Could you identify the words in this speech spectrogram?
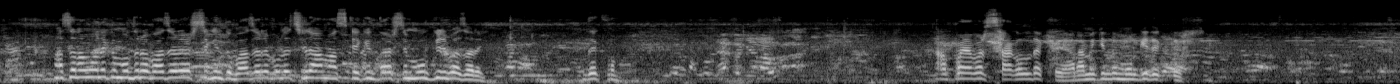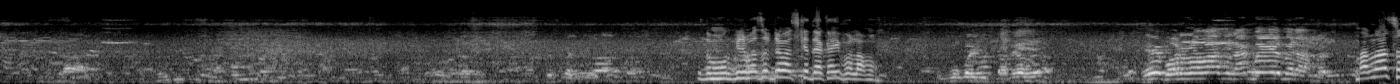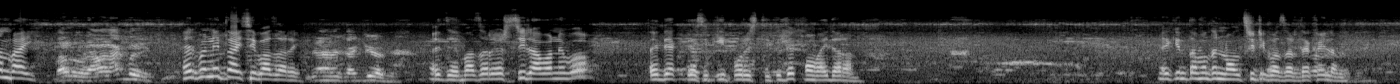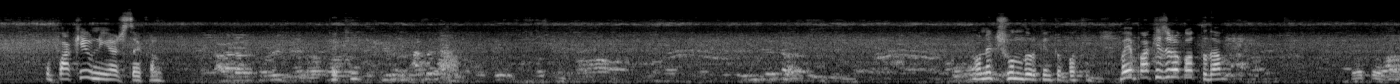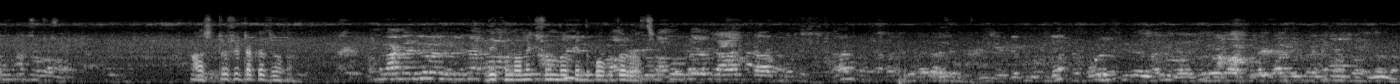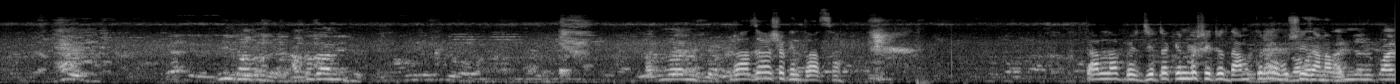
আসসালামু আলাইকুম বন্ধুরা, বাজারে আসছি কিন্তু বাজারে বলেছিলাম আজকে কিন্তু আসছি মুরগির বাজারে। দেখুন। আপা আবার ছাগল দেখে, আর আমি কিন্তু মুরগি দেখতে এসছি কিন্তু মুরগির বাজারটাও আজকে দেখাই পেলাম ভালো আছেন ভাই? ভালো রাওয়া লাগবে। এরপর নিতে আইছি বাজারে। এই যে বাজারে এসছি রাবা নেব। তাই দেখতে আছি কি পরিস্থিতি। দেখো ভাই দাঁড়ান। এই কিন্তু আমাদের নলসিটি বাজার দেখাইলাম। তো পাখিও নিয়ে আসছে এখন। দেখি। অনেক সুন্দর কিন্তু পাখি। ভাই পাখি জোড়া কত দাম? আটশোশো টাকা জোড়া। দেখুন, অনেক সুন্দর কিন্তু কবুতর আছে। রাজহাঁসও কিন্তু আছে। আল্লাহ যেটা কিনবো সেটার দাম করে অবশ্যই জানাব।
